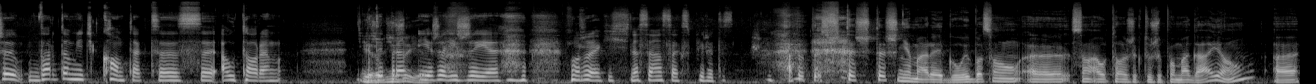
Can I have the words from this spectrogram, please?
Czy warto mieć kontakt z autorem, Jeżeli żyje. jeżeli żyje, może jakiś na seansach spirytystycznych? A to też, też, też nie ma reguły, bo są, e, są autorzy, którzy pomagają e,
